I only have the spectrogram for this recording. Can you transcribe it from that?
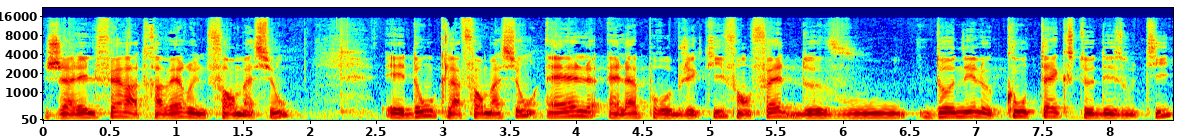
j'allais le faire à travers une formation. Et donc la formation, elle, elle a pour objectif en fait de vous donner le contexte des outils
